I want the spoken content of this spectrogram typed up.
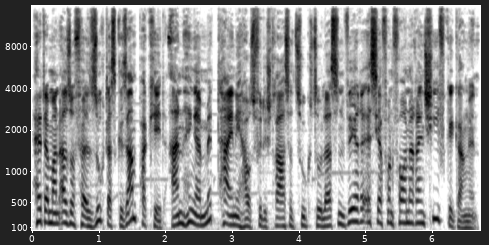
Hätte man also versucht, das Gesamtpaket Anhänger mit Tiny House für die Straße zuzulassen, wäre es ja von vornherein schiefgegangen.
